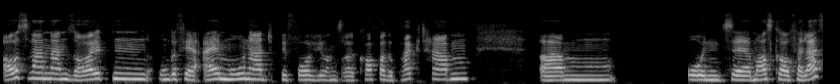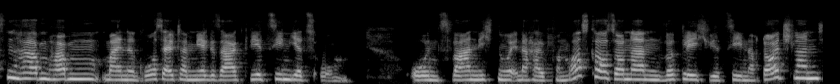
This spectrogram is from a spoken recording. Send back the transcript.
auswandern sollten, ungefähr einen Monat bevor wir unsere Koffer gepackt haben, ähm, und äh, Moskau verlassen haben, haben meine Großeltern mir gesagt, wir ziehen jetzt um. Und zwar nicht nur innerhalb von Moskau, sondern wirklich, wir ziehen nach Deutschland.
